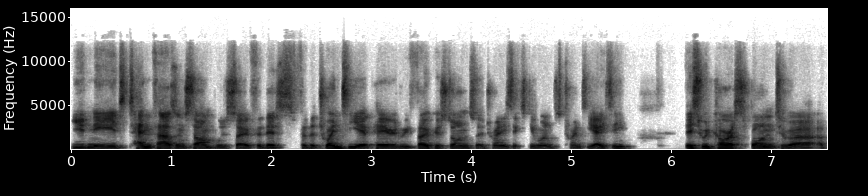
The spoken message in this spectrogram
you'd need 10,000 samples. So for this, for the 20 year period we focused on, so 2061 to 2080, this would correspond to a, a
